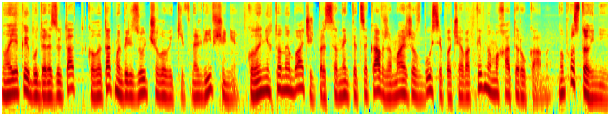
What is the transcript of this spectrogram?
Ну а який буде результат, коли так мобілізують чоловіків на Львівщині, коли ніхто не бачить, представник ТЦК вже майже в бусі почав активно махати руками. Ну просто гній.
